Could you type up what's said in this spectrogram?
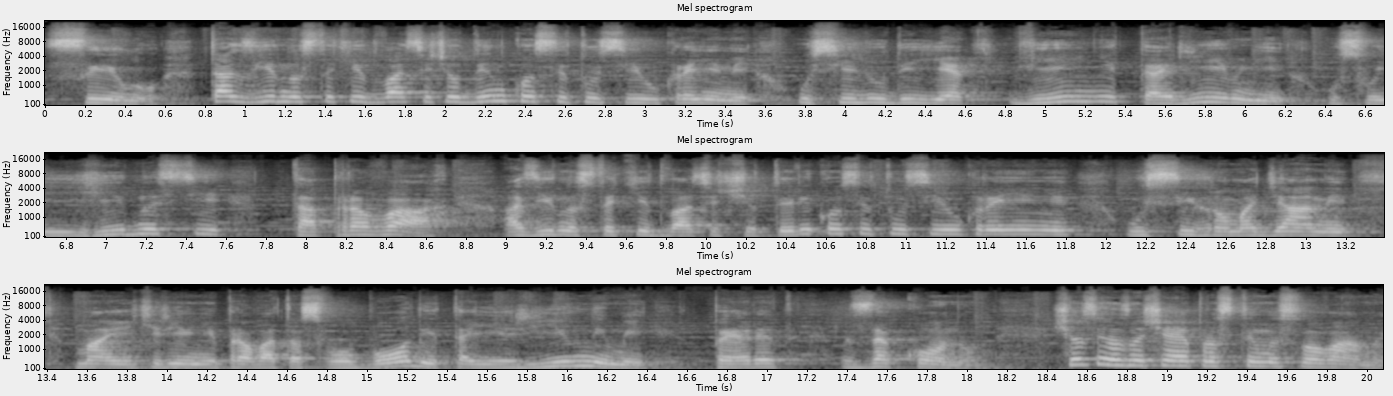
силу. Так, згідно статті 21 Конституції України, усі люди є вільні та рівні у своїй гідності та правах. А згідно статті 24 Конституції України, усі громадяни мають рівні права та свободи та є рівними перед законом. Що це означає простими словами?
